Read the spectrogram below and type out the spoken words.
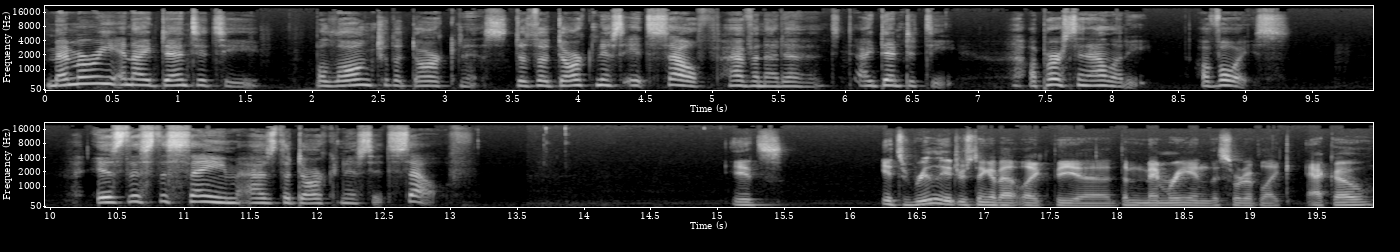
memory and identity belong to the darkness, does the darkness itself have an ident- identity, a personality, a voice? Is this the same as the darkness itself? It's it's really interesting about like the uh, the memory and the sort of like echo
